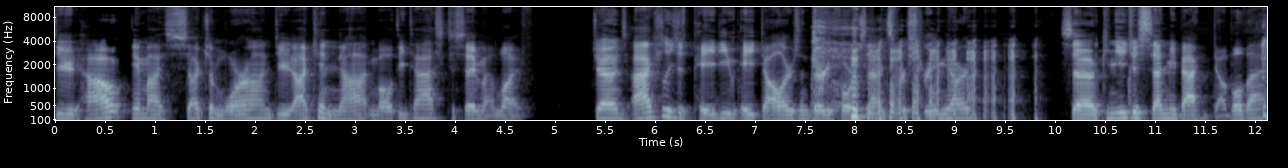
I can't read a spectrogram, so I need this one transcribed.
Dude, how am I such a moron? Dude, I cannot multitask to save my life. Jones, I actually just paid you $8.34 for StreamYard. So can you just send me back double that?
